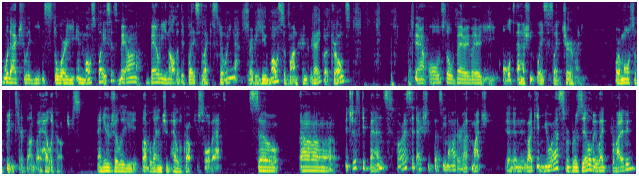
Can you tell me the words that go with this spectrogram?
would actually be the story in most places. There are very innovative places like Estonia, where we do most of monitoring okay. with drones. But there are also very, very old fashioned places like Germany, where most of things are done by helicopters, and usually double engine helicopters for that. So uh, it just depends. For us, it actually doesn't matter that much. And like in US or Brazil, they like driving.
